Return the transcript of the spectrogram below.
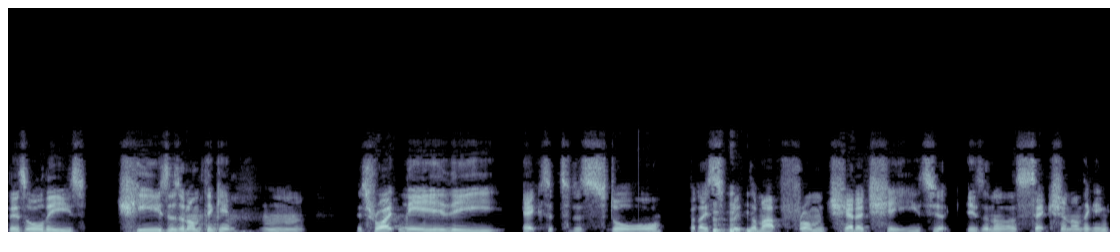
there's all these cheeses, and I'm thinking, hmm, it's right near the exit to the store, but they split them up from cheddar cheese. Is another section. I'm thinking,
